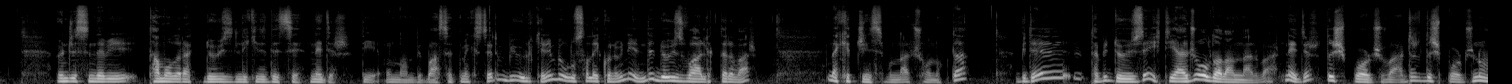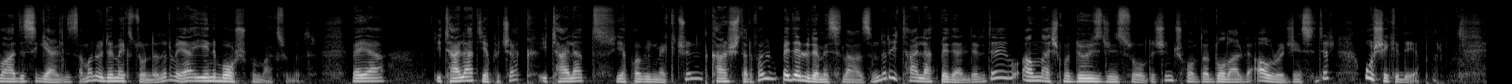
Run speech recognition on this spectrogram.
Öncesinde bir tam olarak döviz likiditesi nedir diye ondan bir bahsetmek isterim. Bir ülkenin bir ulusal ekonominin elinde döviz varlıkları var. Nakit cinsi bunlar çoğunlukta. Bir de tabii dövize ihtiyacı olduğu alanlar var. Nedir? Dış borcu vardır. Dış borcunun vadesi geldiği zaman ödemek zorundadır veya yeni borç bulmak zorundadır. Veya ithalat yapacak. İthalat yapabilmek için karşı tarafa bir bedel ödemesi lazımdır. İthalat bedelleri de anlaşma döviz cinsi olduğu için çoğunda dolar ve avro cinsidir. O şekilde yapılır.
